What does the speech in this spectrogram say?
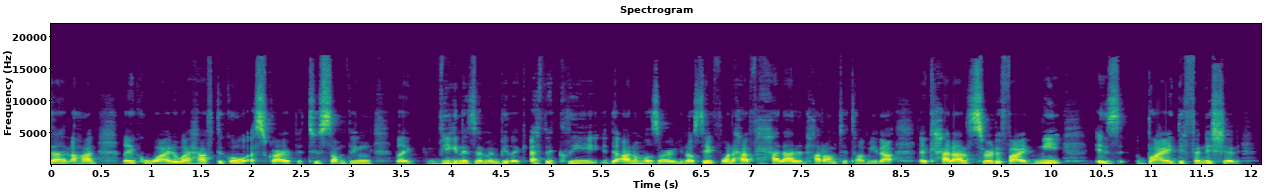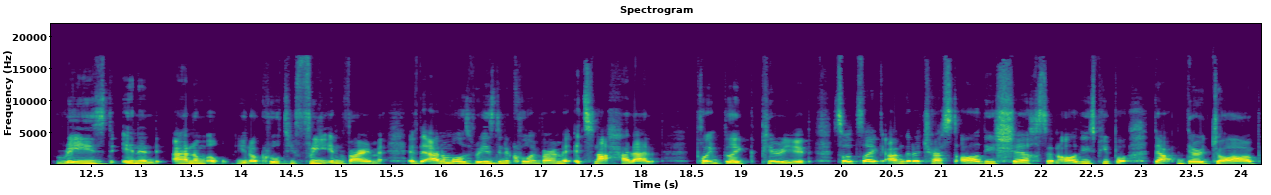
Ahan, like why do I have to go ascribe to something like veganism and be like ethically the animals are, you know, safe when I have halal and haram to tell me that. Like halal certified meat is by definition raised in an animal, you know, cruelty free environment. If the animal is raised in a cruel environment, it's not halal point blank period so it's like i'm gonna trust all these sheikhs and all these people that their job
